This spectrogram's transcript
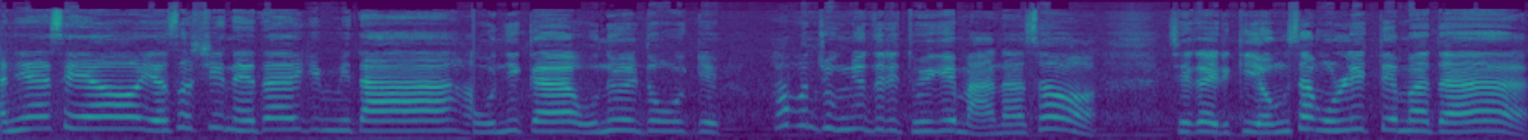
안녕하세요. 6시 내다육입니다. 오니까 오늘도 이게 화분 종류들이 되게 많아서 제가 이렇게 영상 올릴 때마다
